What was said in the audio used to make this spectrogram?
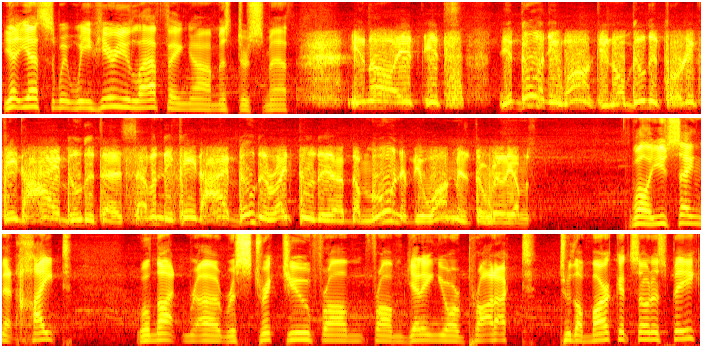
Yeah, yes, we, we hear you laughing, uh, Mr. Smith. you know, it, it's you do what you want. You know, build it 30 feet high, build it uh, 70 feet high, build it right to the uh, the moon if you want, Mr. Williams. Well, are you saying that height will not uh, restrict you from from getting your product to the market, so to speak?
